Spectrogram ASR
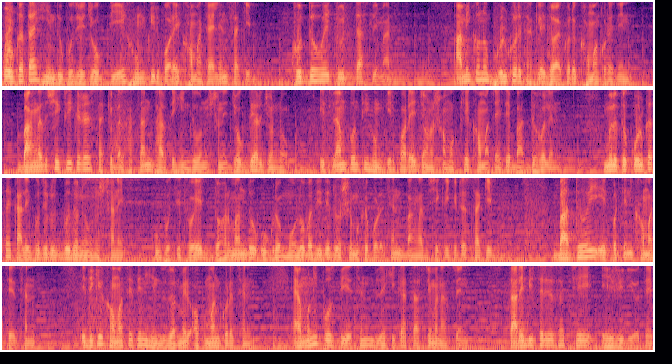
কলকাতায় হিন্দু পুজোয় যোগ দিয়ে হুমকির পরে ক্ষমা চাইলেন সাকিব, ক্ষুব্ধ হয়ে টুইট তাসলিমার। আমি কোনো ভুল করে থাকলে দয়া করে ক্ষমা করে দিন। বাংলাদেশের ক্রিকেটার সাকিব আল হাসান ভারতে হিন্দু অনুষ্ঠানে যোগ দেওয়ার জন্য ইসলামপন্থী হুমকির পরে জনসমক্ষে ক্ষমা চাইতে বাধ্য হলেন। মূলত কলকাতায় কালীপুজোর উদ্বোধনী অনুষ্ঠানে উপস্থিত হয়ে ধর্মান্ধ উগ্র মৌলবাদীদের রোষের মুখে পড়েছেন বাংলাদেশের ক্রিকেটার সাকিব। বাধ্য হয়ে এরপর তিনি ক্ষমা চেয়েছেন। এদিকে ক্ষমা চেয়ে তিনি হিন্দু ধর্মের অপমান করেছেন। এমনই পোস্ট দিয়েছেন লেখিকা তাসলিমা নাসরিন। তারই বিস্তারিত থাকছে এই ভিডিওতে।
